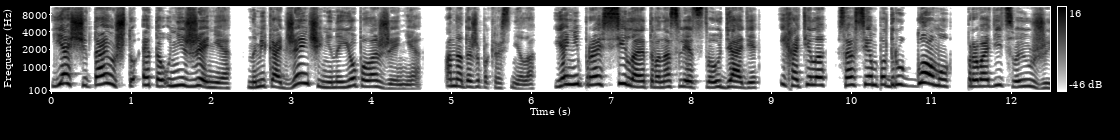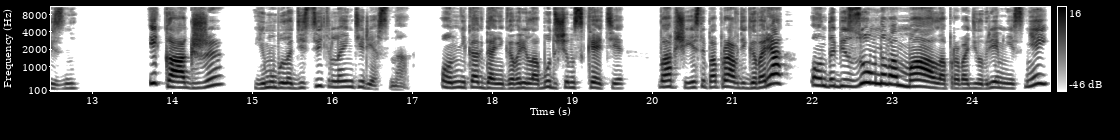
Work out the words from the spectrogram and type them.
Я считаю, что это унижение намекать женщине на ее положение. Она даже покраснела. Я не просила этого наследства у дяди и хотела совсем по-другому проводить свою жизнь. И как же? Ему было действительно интересно. Он никогда не говорил о будущем с Кэти. Вообще, если по правде говоря, он до безумного мало проводил времени с ней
